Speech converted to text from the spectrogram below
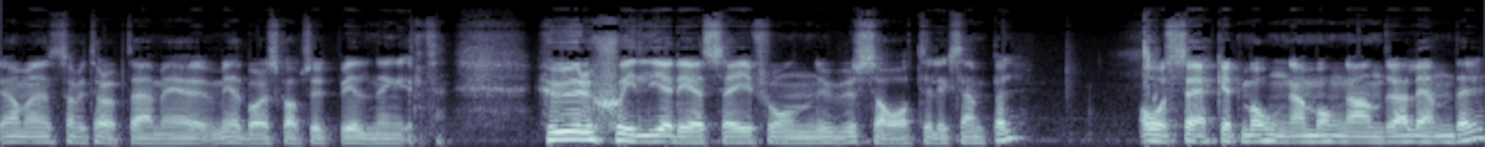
ja, men, som vi tar upp det här med medborgarskapsutbildning. Hur skiljer det sig från USA till exempel? Och säkert många, många andra länder.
